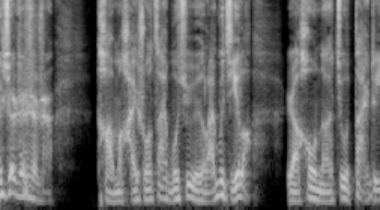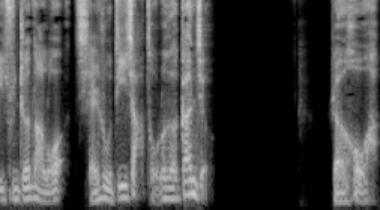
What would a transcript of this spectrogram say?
是是是是。”他们还说再不去就来不及了，然后呢，就带着一群哲那罗潜入地下走了个干净。然后啊，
